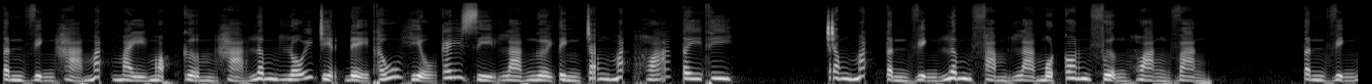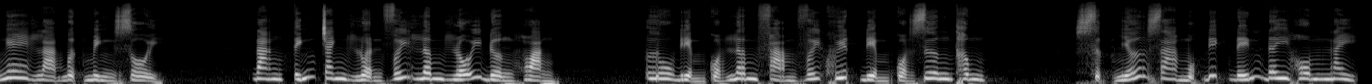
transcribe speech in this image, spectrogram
Tần Vịnh hạ mắt mày mọc cườm hạ lâm lỗi triệt để thấu hiểu cái gì là người tình trong mắt hóa Tây Thi. Trong mắt Tần Vịnh lâm phàm là một con phượng hoàng vàng. Tần Vịnh nghe là bực mình rồi. Đang tính tranh luận với lâm lỗi đường hoàng. Ưu điểm của lâm phàm với khuyết điểm của Dương Thông. Sực nhớ ra mục đích đến đây hôm nay.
